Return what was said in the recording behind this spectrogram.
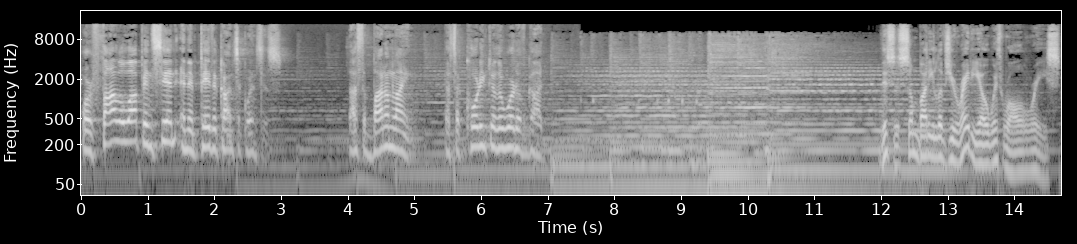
or follow up in sin and then pay the consequences. That's the bottom line. That's according to the Word of God. This is Somebody Loves You Radio with Raul Ries.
